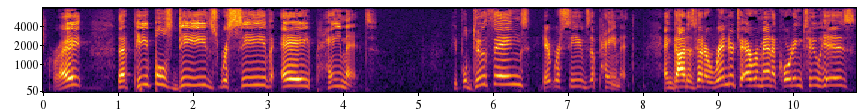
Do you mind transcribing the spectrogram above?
All right? That people's deeds receive a payment. People do things, it receives a payment. And God is going to render to every man according to his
